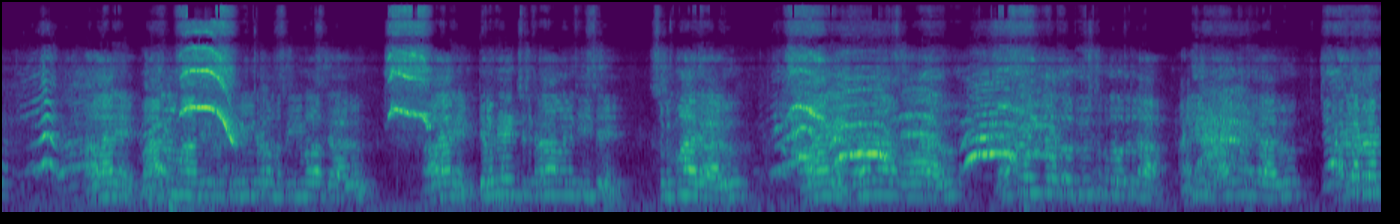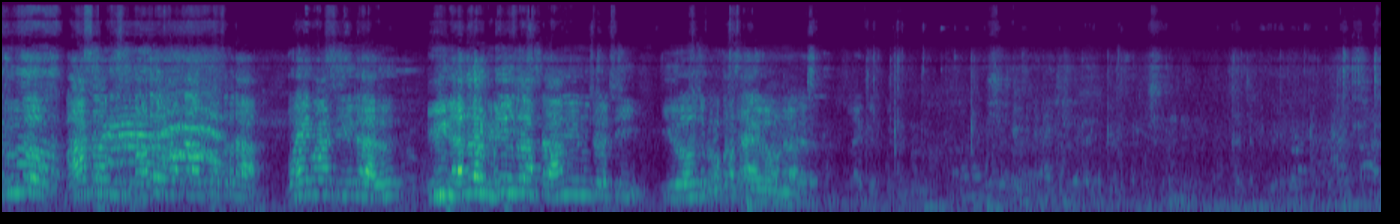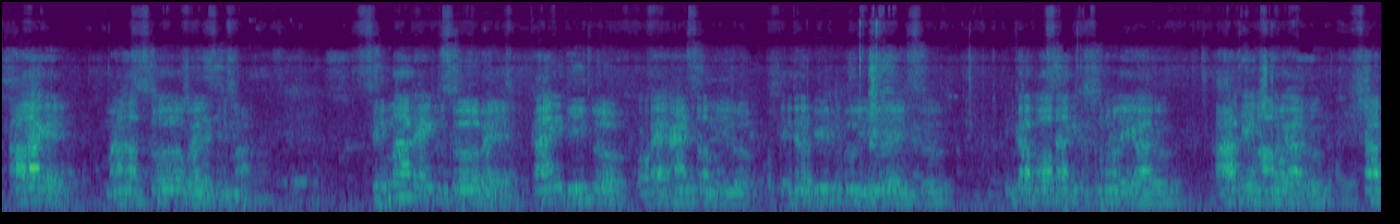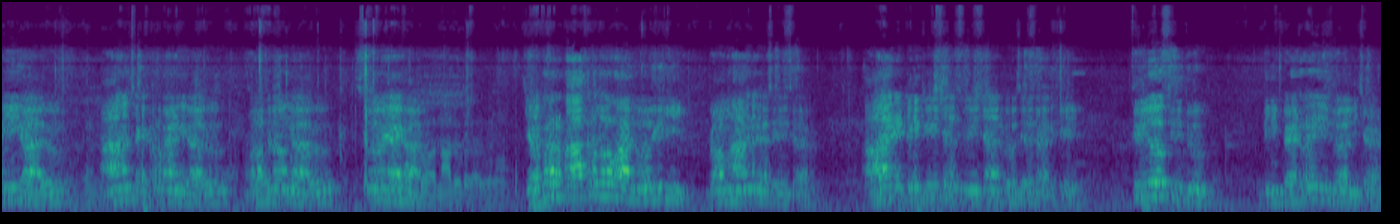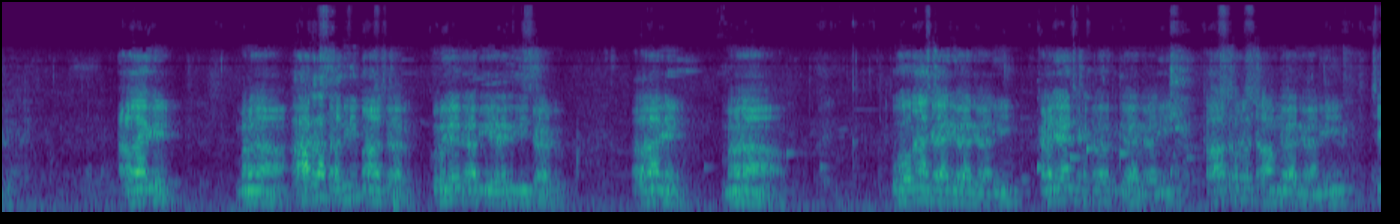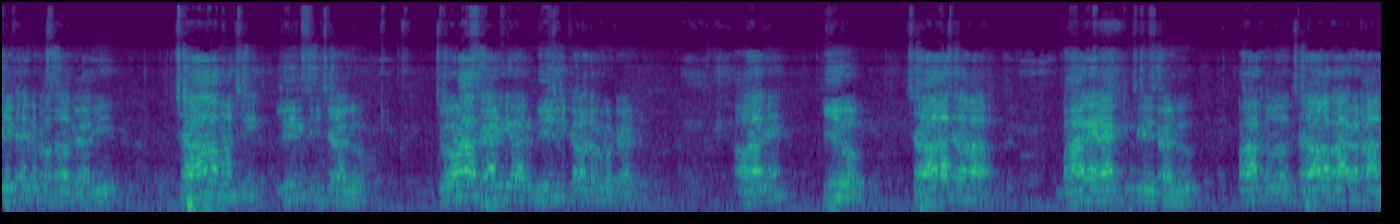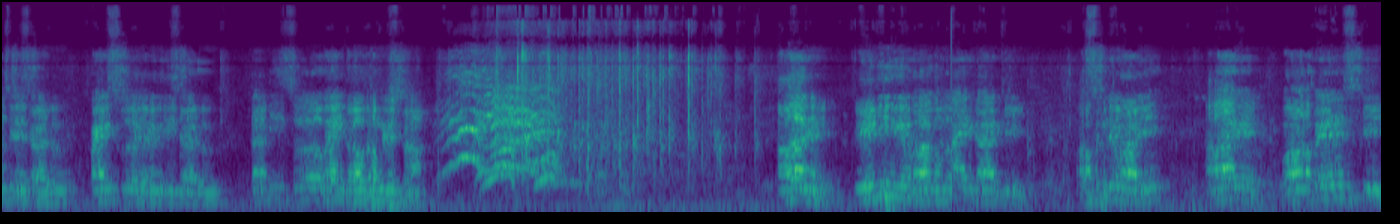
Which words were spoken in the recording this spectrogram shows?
అలాగే మాటల మాదిరి శ్రీవిక్రమ శ్రీనివాస్ గారు అలాగే డిఫరెంట్ చిత్రాలను తీసే సుకుమార్ గారు అలాగే గారు ఒక్క దూసుకుపోతున్న అనిల్ రాయపల్లి గారు అక్కడ టూతో బాసారి బద్దలు పట్టాలనుకుంటున్న బోయపాటి శ్రీ గారు వీళ్ళందరూ మిడిల్ క్లాస్ ఫ్యామిలీ నుంచి వచ్చి ఈ రోజు గొప్ప స్థాయిలో ఉన్నారు. అలాగే మన solo boy cinema. Cinema title solo బోయే. కానీ దీంట్లో ఒక హ్యాండ్సమ్ హీరో ఇద్దరు బ్యూటిఫుల్ హీరోయిన్స్ ఇంకా పోసాని కృష్ణమూర్తి గారు ఆర్కే మామ గారు షబీ గారు ఆనంద్ చక్రపాణి గారు భద్రం గారు సూర్య గారు. ఎవరి పాత్రలో వాళ్ళు ఒదిగి బ్రహ్మాండంగా చేశారు. అలాగే టెక్నీషియన్స్ విషయానికి వచ్చేసరికి Trilok Siddhu the better visual ఇచ్చాడు. అలాగే మన ఆటా సందీప్ మాస్టర్ కొరియోగ్రఫీ ఎరగదీశాడు. అలానే మన పూర్ణాచారి గారు కానీ కళ్యాణ్ చక్రవర్తి గారు కానీ కాసర శ్యామ్ గారు కానీ చైతన్య ప్రసాద్ గారి చాలా మంచి లిరిక్స్ ఇచ్చారు. జోడా శాండీ గారు మ్యూజిక్ కదర్ కొట్టాడు. అలానే హీరో చాలా చాలా బాగా యాక్టింగ్ చేశాడు. పాటల్లో చాలా బాగా డాన్స్ చేశాడు. ఫైట్స్లో ఎరగదీశాడు that is by Gautham Krishna అలానే ఎయిటింగ్ భాగంలో ఆయన గారికి అసలు వాడి అలాగే వాళ్ళ పేరెంట్స్కి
